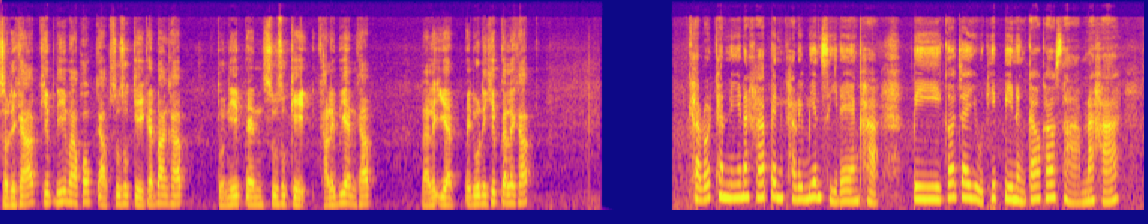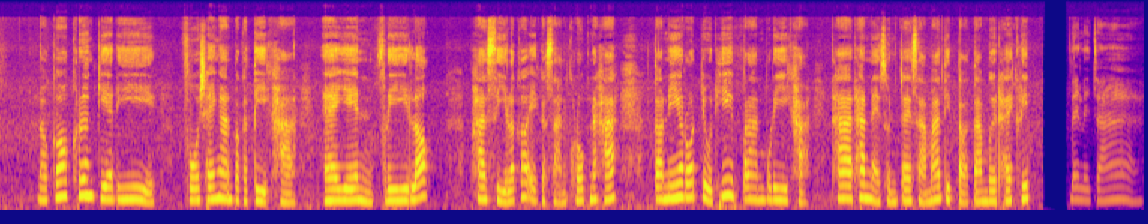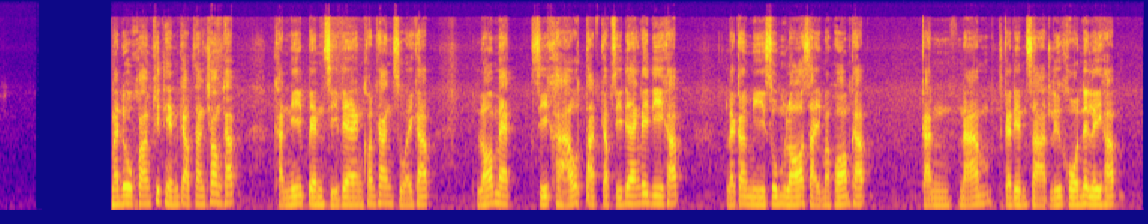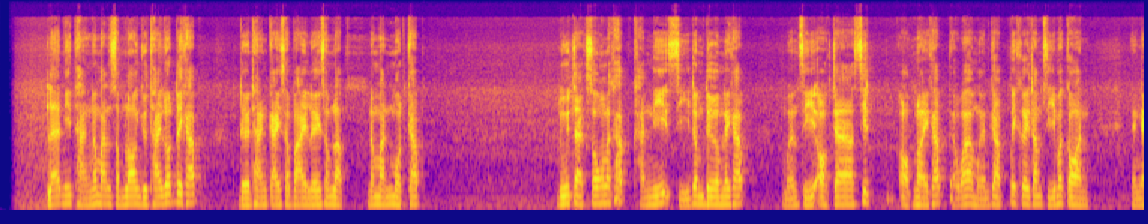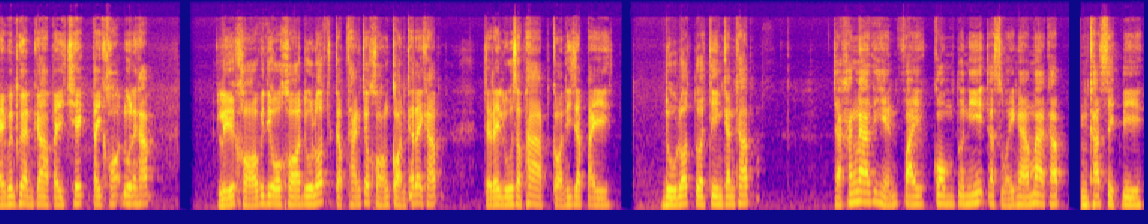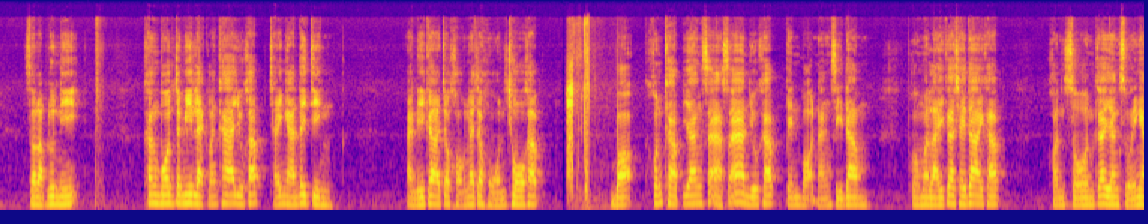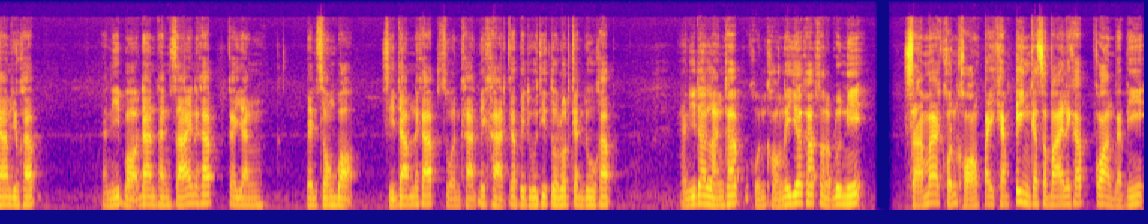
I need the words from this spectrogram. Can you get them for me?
สวัสดีครับ คลิปนี้มาพบกับซูซูกิกันบ้างครับ ตัวนี้เป็นซูซูกิคาริเบียนครับ รายละเอียดไปดูในคลิปกันเลยครับ ค่ะรถคันนี้นะคะเป็นคาริเบียนสีแดงค่ะ ปีก็จะอยู่ที่ปี 1993 นะคะ แล้วก็เครื่องเกียร์ดี โฟร์ใช้งานปกติค่ะ แอร์เย็น ฟรีล็อก ภาษีแล้วก็เอกสารครบนะคะ ตอนนี้รถอยู่ที่ปราณบุรีค่ะ ถ้าท่านไหนสนใจสามารถติดต่อตามเบอร์ท้ายคลิป ได้เลยจ้า มาดูความคิดเห็นกับทางช่องครับ คันนี้เป็นสีแดงค่อนข้างสวยครับ ล้อแม็กสีขาวตัดกับสีแดงได้ดีครับ แล้วก็มีซุ้มล้อใส่มาพร้อมครับ กันน้ำกระเด็นสาดหรือโคลนได้เลยครับ และมีถังน้ำมันสำรองอยู่ท้ายรถด้วยครับ เดินทางไกลสบายเลยสำหรับน้ำมันหมดครับ ดูจากทรงแล้วครับ คันนี้สีเดิมๆเลยครับ เหมือนสีออกจะซิดออกหน่อยครับ แต่ว่าเหมือนกับไม่เคยทำสีมาก่อนยังไงเพื่อนๆก็ไปเช็คไปเคาะดูนะครับ หรือขอวิดีโอคอลดูรถกับทางเจ้าของก่อนก็ได้ครับ จะได้รู้สภาพก่อนที่จะไปดูรถตัวจริงกันครับ จากข้างหน้าที่เห็นไฟกลมตัวนี้จะสวยงามมากครับเป็นคลาสสิกดีสำหรับรุ่นนี้ ข้างบนจะมีแหลกหลังคาอยู่ครับ ใช้งานได้จริง อันนี้ก็เจ้าของน่าจะโหนโชว์ครับ เบาะ คนขับยังสะอาดสะอ้านอยู่ครับ เป็นเบาะหนังสีดำพวงมาลัยก็ใช้ได้ครับ คอนโซลก็ยังสวยงามอยู่ครับ อันนี้เบาะด้านทางซ้ายนะครับ ก็ยังเป็นทรงเบาะสีดำนะครับ ส่วนขาดไม่ขาดก็ไปดูที่ตัวรถกันดูครับ อันนี้ด้านหลังครับ ขนของได้เยอะครับสำหรับรุ่นนี้ สามารถขนของไปแคมปิ้งกันสบายเลยครับ กว้างแบบนี้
